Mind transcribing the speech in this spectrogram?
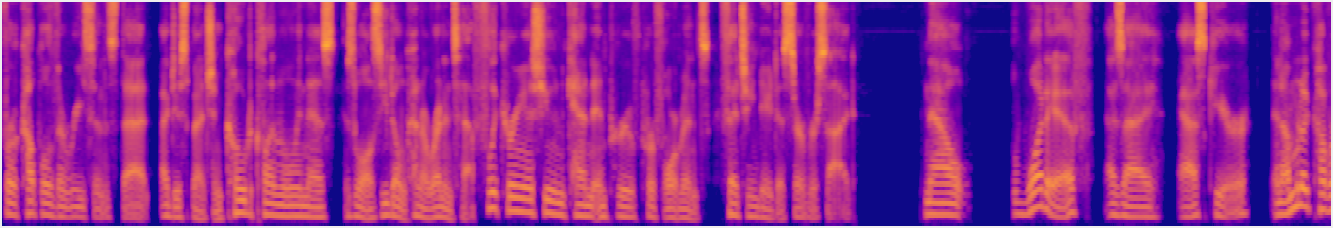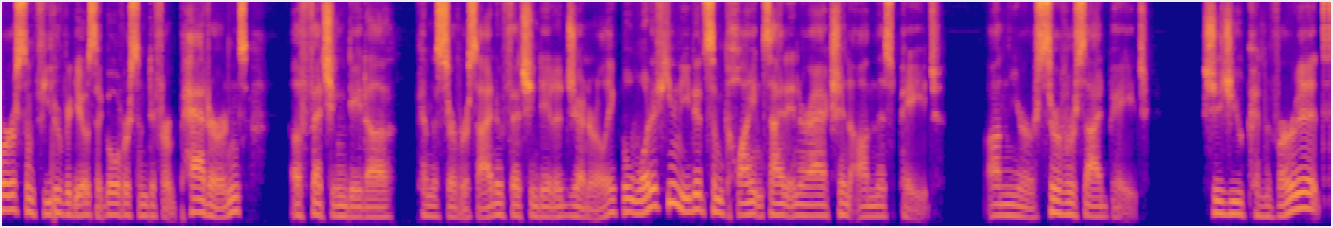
for a couple of the reasons that I just mentioned code cleanliness, as well as you don't kind of run into that flickering issue and can improve performance fetching data server side. Now, what if, as I ask here, and I'm going to cover some future videos that go over some different patterns of fetching data kind of server side and fetching data generally. But what if you needed some client side interaction on this page, on your server side page? Should you convert it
